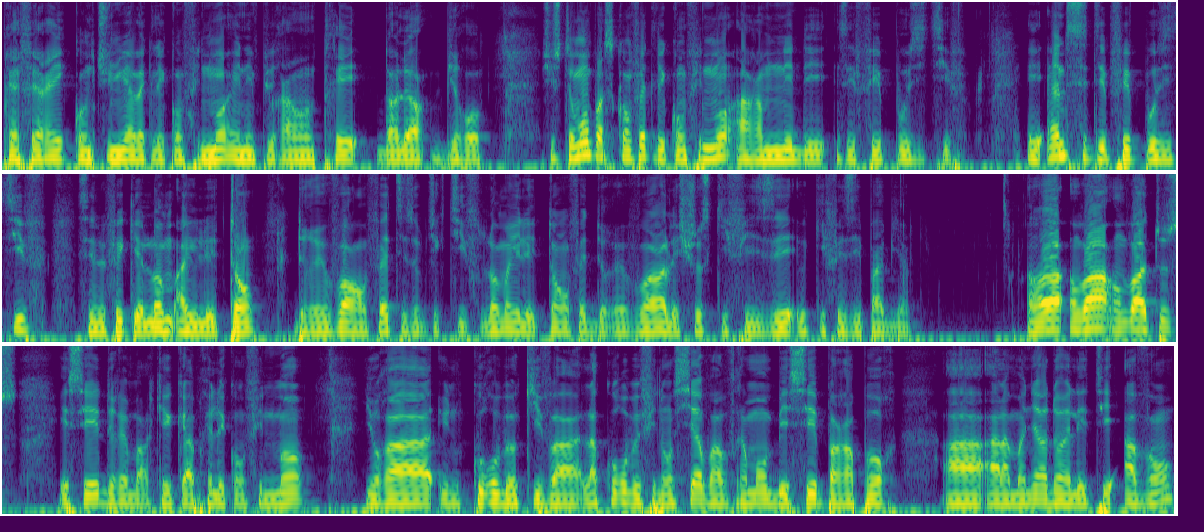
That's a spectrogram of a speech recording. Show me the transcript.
préférer continuer avec les confinements et ne plus rentrer dans leur bureau. Justement parce qu'en fait, le confinement a ramené des effets positifs. Et un de ces effets positifs, c'est le fait que l'homme a eu le temps de revoir en fait ses objectifs. L'homme a eu le temps en fait de revoir les choses qu'il faisait ou qu'il faisait pas bien. On va, on va, on va tous essayer de remarquer qu'après le confinement, il y aura une courbe qui va, la courbe financière va vraiment baisser par rapport à, à la manière dont elle était avant.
